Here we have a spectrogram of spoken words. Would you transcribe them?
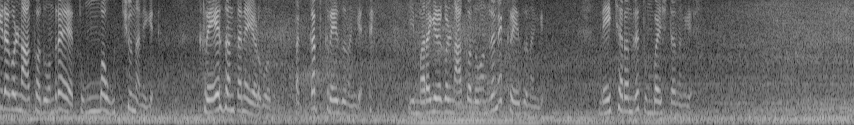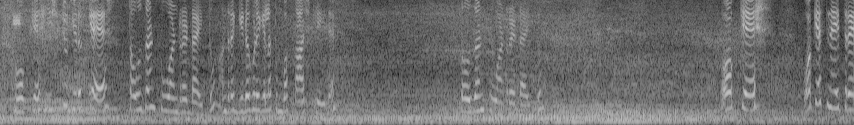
ಗಿಡಗಳನ್ನ ಹಾಕೋದು ಅಂದರೆ ತುಂಬ ಹುಚ್ಚು ನನಗೆ. ಕ್ರೇಜ್ ಅಂತಲೇ ಹೇಳ್ಬೋದು. ಸಖತ್ ಕ್ರೇಜ್ ನನಗೆ ಈ ಮರ ಗಿಡಗಳನ್ನ ಹಾಕೋದು ಅಂದ್ರೇ ಕ್ರೇಜ್ ನನಗೆ ನೇಚರ್ ಅಂದರೆ ತುಂಬ ಇಷ್ಟ ನನಗೆ. ಓಕೆ, ಇಷ್ಟು ಗಿಡಕ್ಕೆ ತೌಸಂಡ್ ಟೂ ಹಂಡ್ರೆಡ್ ಆಯಿತು. ಅಂದರೆ ಗಿಡಗಳಿಗೆಲ್ಲ ತುಂಬ ಕಾಸ್ಟ್ಲಿ ಇದೆ. ತೌಸಂಡ್ ಟೂ ಹಂಡ್ರೆಡ್ ಆಯಿತು. ಓಕೆ. ಓಕೆ ಸ್ನೇಹಿತರೆ,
